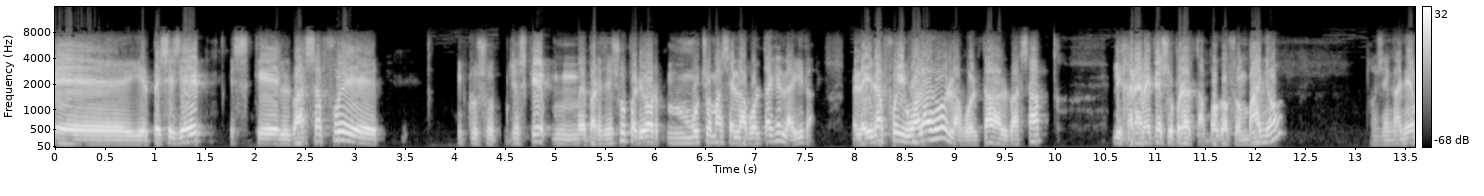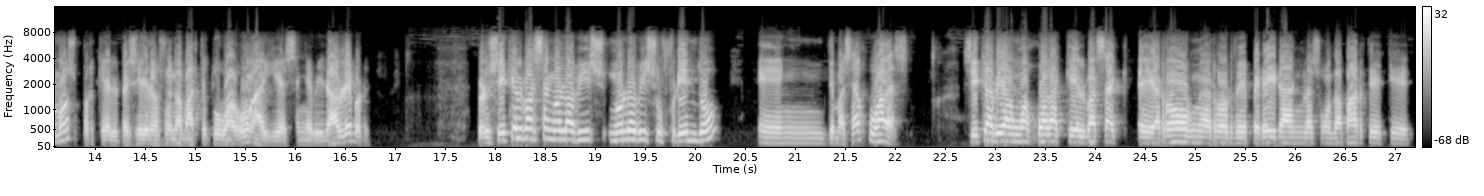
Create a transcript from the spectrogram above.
Eh, y el PSG es que el Barça fue, incluso, yo es que me parece superior mucho más en la vuelta que en la ida. En la ida fue igualado, en la vuelta al Barça ligeramente superior, tampoco fue un baño, nos engañemos, porque el PSG en la segunda parte tuvo alguna y es inevitable, porque pero sí que el Barça no lo vi, no lo vi sufriendo en demasiadas jugadas. Sí que había una jugada que el Barça erró, un error de Pereira en la segunda parte, que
